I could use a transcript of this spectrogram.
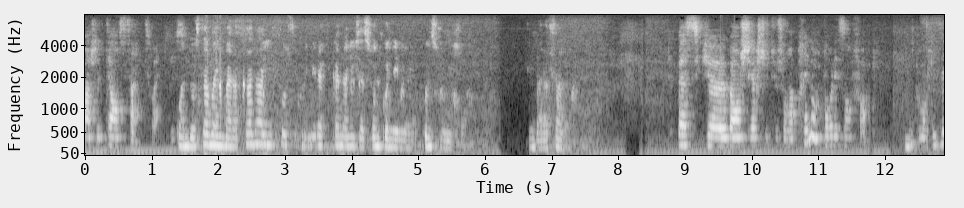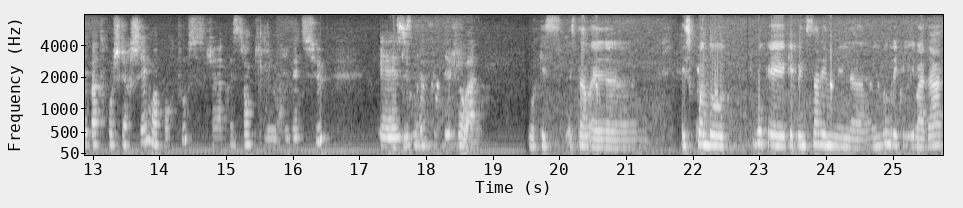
quand j'étais enceinte. Ouais. cuando estaba embarazada hizo su primera canalización con, el, con su hijo. Embarazada. Parce que ben, on cherche toujours un prénom pour les enfants. Mm. Bon, je ne les ai pas trop cherchés, moi, pour tous. J'ai l'impression qu'ils m'arrivaient dessus. Et C'est celui-là, c'était Johan. porque es, estaba, eh, es cuando tuvo que, que pensar en el, el nombre que le iba a dar,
